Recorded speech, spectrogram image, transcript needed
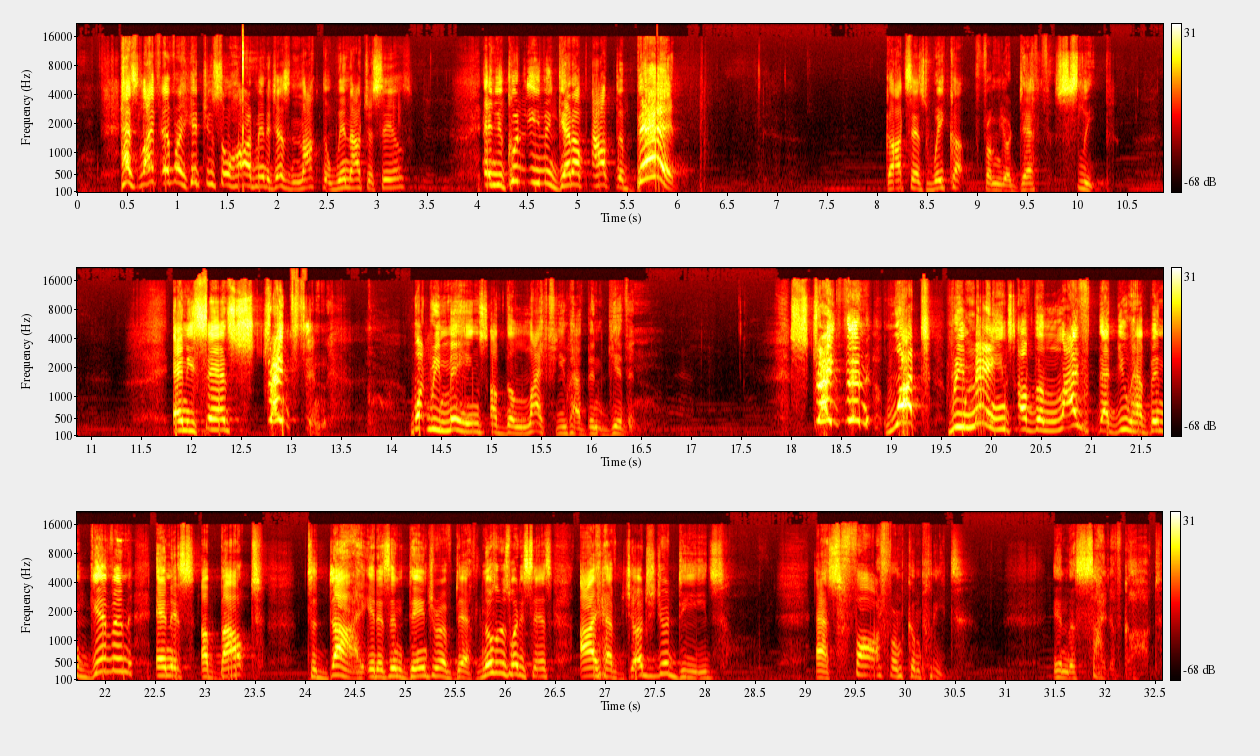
Has life ever hit you so hard, man, it just knocked the wind out your sails? And you couldn't even get up out the bed. God says, Wake up from your death sleep. And He says, Strengthen what remains of the life you have been given. Strengthen what remains of the life that you have been given and is about to die. It is in danger of death. Notice what he says I have judged your deeds as far from complete in the sight of God.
